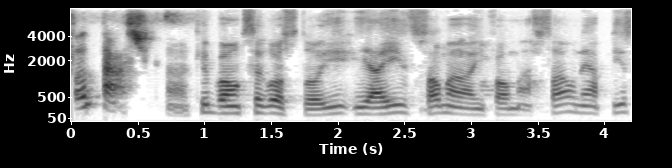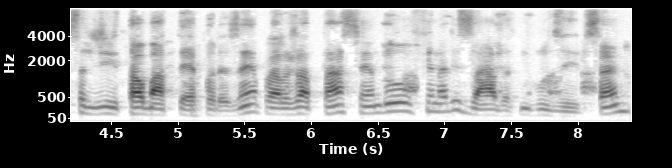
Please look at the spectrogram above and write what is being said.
fantásticas. Ah, que bom que você gostou. E, e, aí, só uma informação, né? A pista de Taubaté, por exemplo, ela já está sendo finalizada, inclusive, sabe?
